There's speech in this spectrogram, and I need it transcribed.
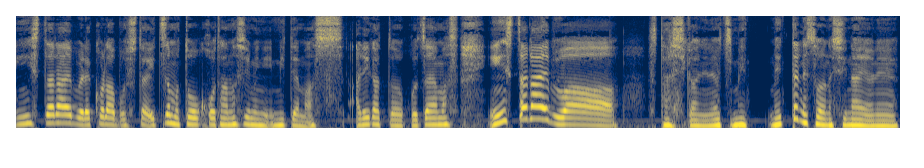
インスタライブでコラボしたいつも投稿楽しみに見てます。ありがとうございます。インスタライブは、確かにね、うちめ、めったにそういうのしないよね。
